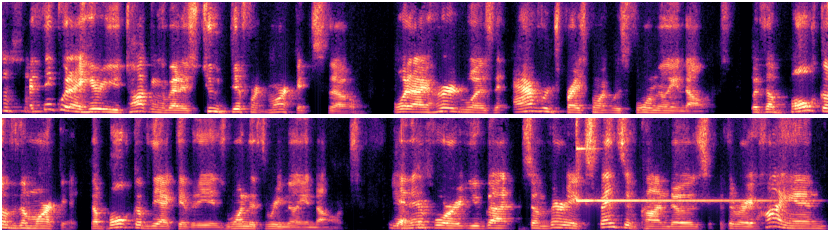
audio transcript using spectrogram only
I think what I hear you talking about is two different markets, though. What I heard was the average price point was $4 million, but the bulk of the market, the bulk of the activity is one to $3 million. Yeah. And therefore, you've got some very expensive condos at the very high end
